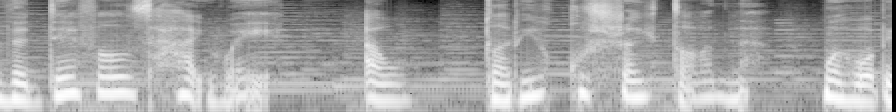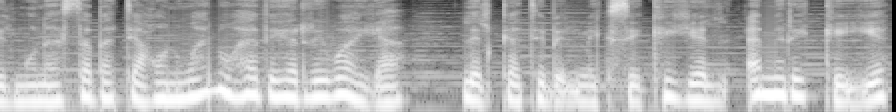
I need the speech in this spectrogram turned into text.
The Devil's Highway أو طريق الشيطان. وهو بالمناسبة عنوان هذه الرواية للكاتب المكسيكي الأمريكي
